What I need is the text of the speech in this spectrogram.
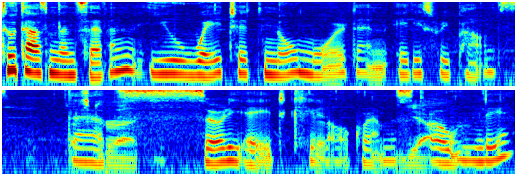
2007, you weighted no more than 83 pounds. That's, That's 38 kilograms yeah. only.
